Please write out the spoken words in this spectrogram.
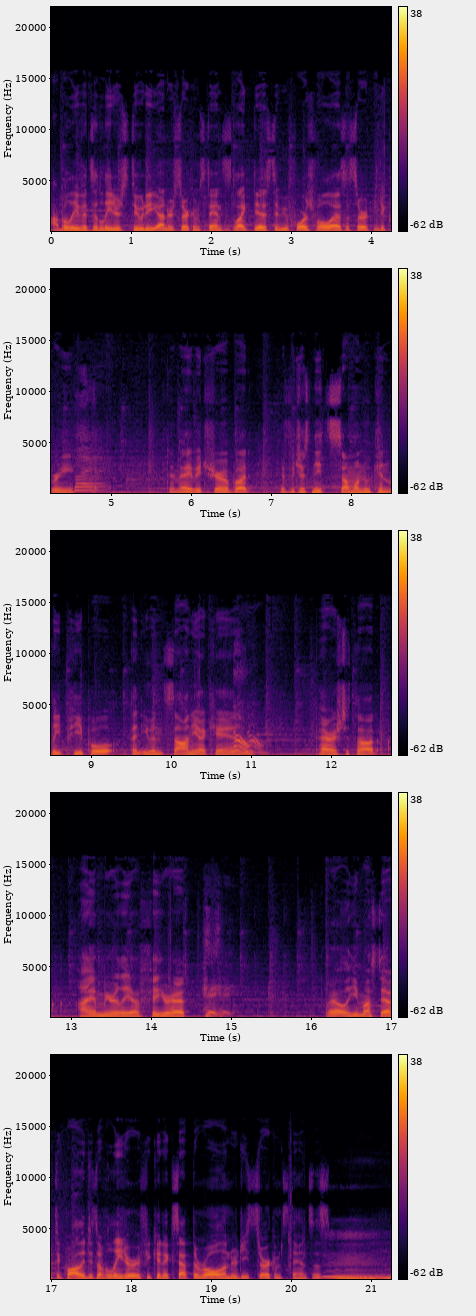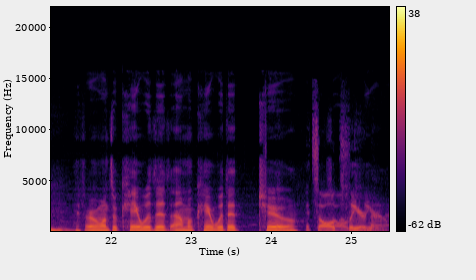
I believe it's a leader's duty under circumstances like this to be forceful as a certain degree. But That may be true, but if we just need someone who can lead people, then even Sonia can. no. Perish the thought. I am merely a figurehead. Hey, Well, he must have the qualities of a leader if he can accept the role under these circumstances. Hmm. If everyone's okay with it, I'm okay with it too. It's all clear now.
